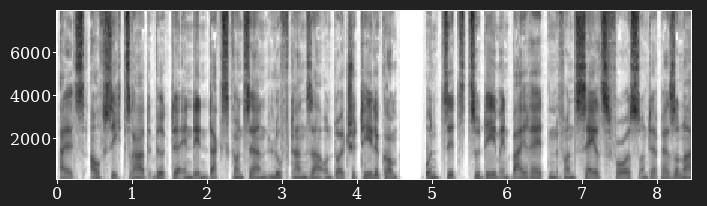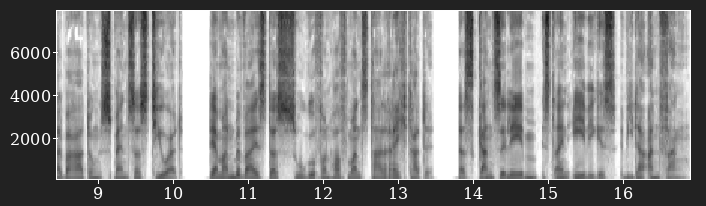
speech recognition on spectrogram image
Als Aufsichtsrat wirkt er in den DAX-Konzernen Lufthansa und Deutsche Telekom und sitzt zudem in Beiräten von Salesforce und der Personalberatung Spencer Stewart. Der Mann beweist, dass Hugo von Hoffmannsthal recht hatte. Das ganze Leben ist ein ewiges Wiederanfang.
